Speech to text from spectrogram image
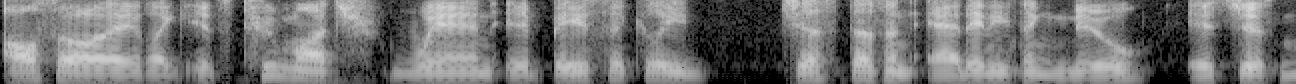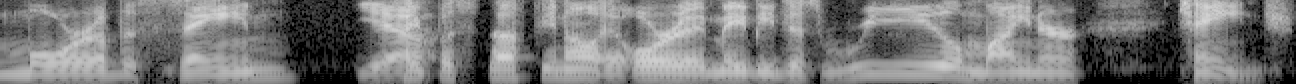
also like it's too much when it basically just doesn't add anything new. It's just more of the same Yeah, type of stuff, you know, or it may be just real minor change.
